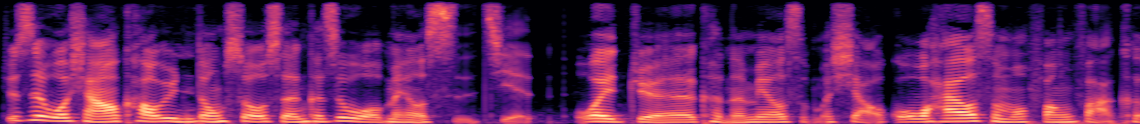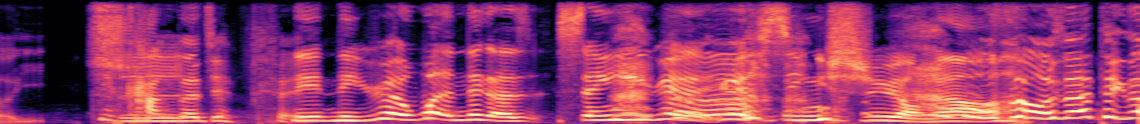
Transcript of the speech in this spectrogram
就是我想要靠运动瘦身，可是我没有时间，我也觉得可能没有什么效果。我还有什么方法可以健康的减肥？你你越问那个声音越 越心虚，有没有？不是，我现在听到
